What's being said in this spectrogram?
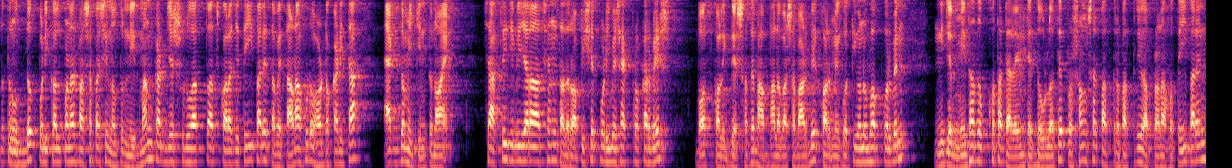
নতুন উদ্যোগ পরিকল্পনার পাশাপাশি নতুন নির্মাণ কার্যের শুরুয়াত তো আজ করা যেতেই পারে, তবে তাড়াহুড়ো, হটকারিতা একদমই কিন্তু নয়। চাকরিজীবী যারা আছেন, তাদের অফিসের পরিবেশ এক প্রকার বেশ। বস কলিকদের সাথে ভাব, ভালোবাসা বাড়বে, কর্মে গতি অনুভব করবেন। নিজের মেধা, দক্ষতা, ট্যালেন্টের দৌলতে প্রশংসার পাত্রপাত্রীও আপনারা হতেই পারেন।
